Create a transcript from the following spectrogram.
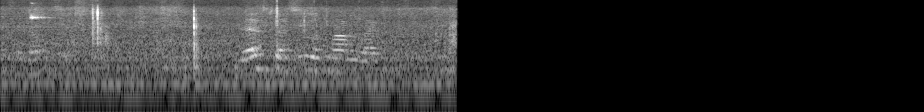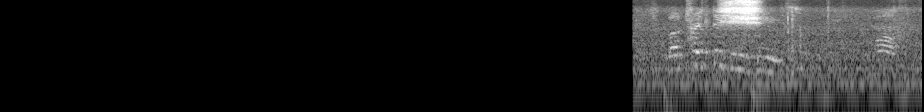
Missing those. That's because she was modeled like. But try thinking of these. Mom.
